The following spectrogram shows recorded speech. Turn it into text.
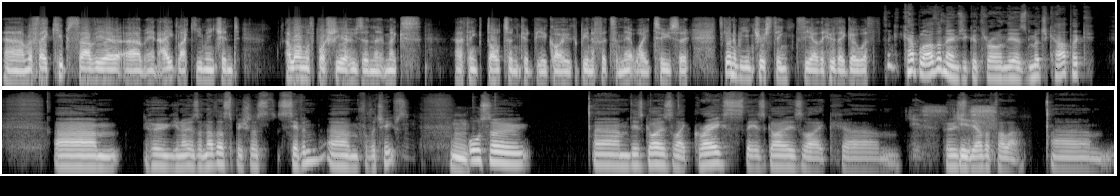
Um, if they keep Savea um, at eight, like you mentioned, along with Boshier, who's in that mix, I think Dalton could be a guy who could benefits in that way too. So it's going to be interesting to see who they go with. I think a couple of other names you could throw in there is Mitch Karpik, um, who you know is another specialist seven um, for the Chiefs. Hmm. Also, um, there's guys like Grace. There's guys like um, who's the other fella? Um,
